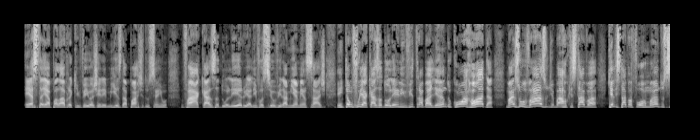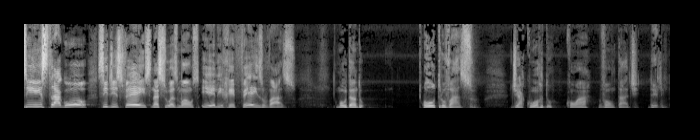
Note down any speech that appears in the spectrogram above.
Esta é a palavra que veio a Jeremias da parte do Senhor. Vá à casa do oleiro e ali você ouvirá minha mensagem. Então fui à casa do oleiro e vi trabalhando com a roda, mas o vaso de barro que estava que ele estava formando se estragou, se desfez nas suas mãos, e ele refez o vaso, moldando outro vaso de acordo com a vontade dele.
